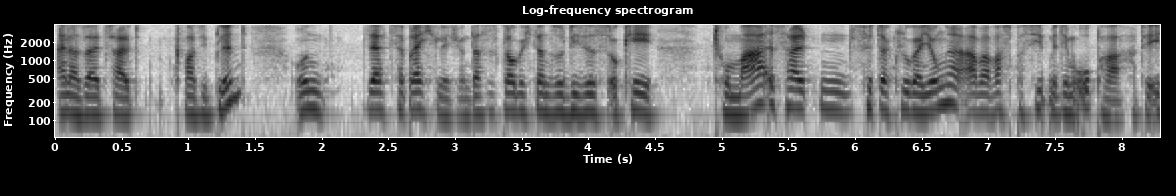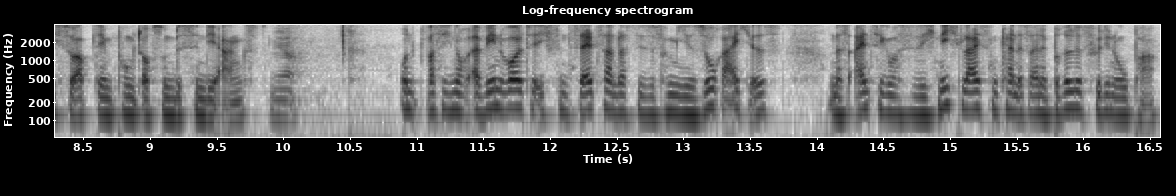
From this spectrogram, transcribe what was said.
einerseits halt quasi blind und sehr zerbrechlich. Und das ist, glaube ich, dann so dieses, okay, Thomas ist halt ein fitter, kluger Junge, aber was passiert mit dem Opa? Hatte ich so ab dem Punkt auch so ein bisschen die Angst. Ja. Und was ich noch erwähnen wollte, ich finde es seltsam, dass diese Familie so reich ist und das Einzige, was sie sich nicht leisten kann, ist eine Brille für den Opa.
